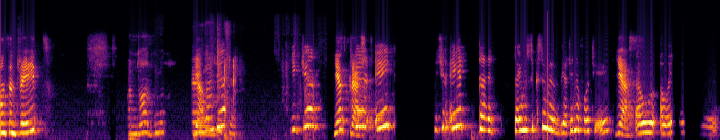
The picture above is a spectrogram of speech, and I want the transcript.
Concentrate. I'm done. Yeah. Teacher, Yes, Crash. Eight, teacher, eight times 60 will be in a 48. Yes. I will, I will,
